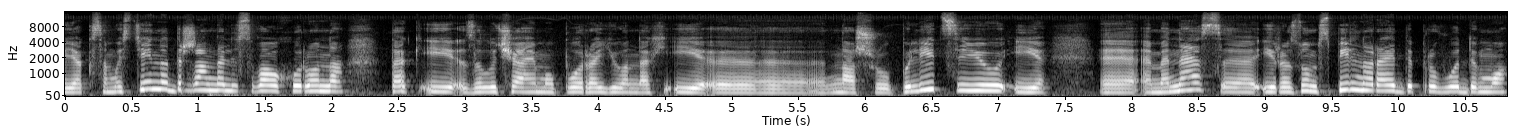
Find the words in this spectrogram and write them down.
як самостійно Державна лісова охорона, так і залучаємо по районах і е, нашу поліцію, і е, МНС, е, і разом спільно рейди проводимо.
